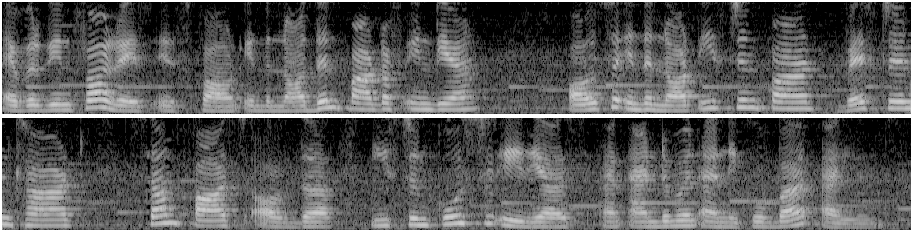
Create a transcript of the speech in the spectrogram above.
Evergreen forest is found in the northern part of India, also in the northeastern part, western Ghat, some parts of the eastern coastal areas and Andaman and Nicobar Islands.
